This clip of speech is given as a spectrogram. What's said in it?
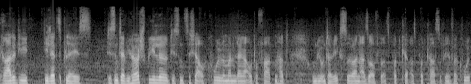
Gerade die, die Let's Plays, die sind ja wie Hörspiele, die sind sicher auch cool, wenn man lange Autofahrten hat, um die unterwegs zu hören. Also auf, als, Podca als Podcast auf jeden Fall cool.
